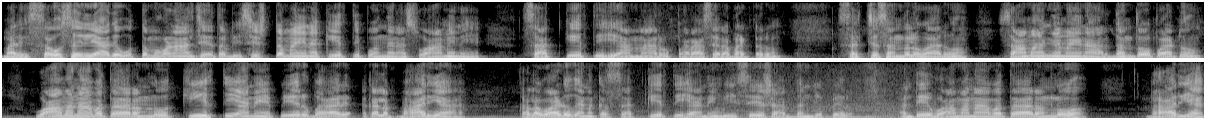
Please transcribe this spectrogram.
మరి సౌశల్యాది ఉత్తమ గుణాల చేత విశిష్టమైన కీర్తి పొందిన స్వామిని సత్కీర్తి అన్నారు పరాశర భట్టరు. సత్యసంధుల వారు సామాన్యమైన అర్థంతో పాటు వామనావతారంలో కీర్తి అనే పేరు భార్య గల భార్య కలవాడు గనక సత్కీర్తి అని విశేషార్థం చెప్పారు. అంటే వామనావతారంలో భార్య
